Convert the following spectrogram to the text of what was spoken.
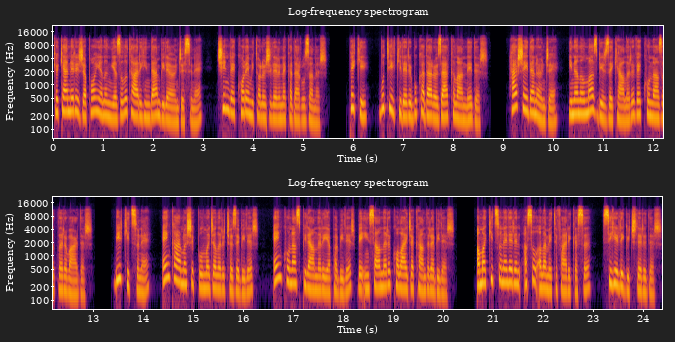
kökenleri Japonya'nın yazılı tarihinden bile öncesine, Çin ve Kore mitolojilerine kadar uzanır. Peki, bu tilkileri bu kadar özel kılan nedir? Her şeyden önce, inanılmaz bir zekaları ve kurnazlıkları vardır. Bir kitsune, en karmaşık bulmacaları çözebilir, en kurnaz planları yapabilir ve insanları kolayca kandırabilir. Ama kitsunelerin asıl alameti farikası, sihirli güçleridir.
